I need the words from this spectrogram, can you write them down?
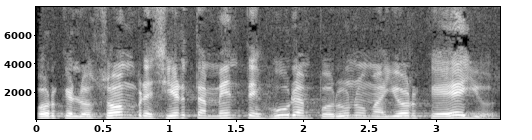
Porque los hombres ciertamente juran por uno mayor que ellos.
